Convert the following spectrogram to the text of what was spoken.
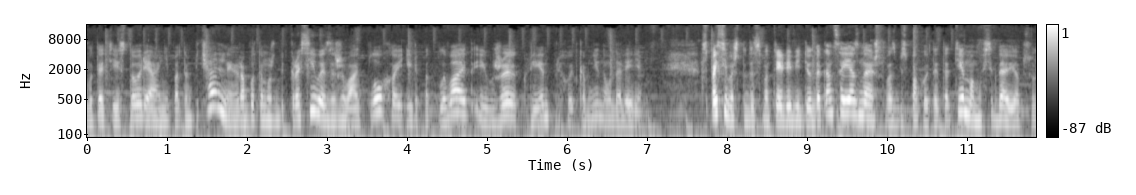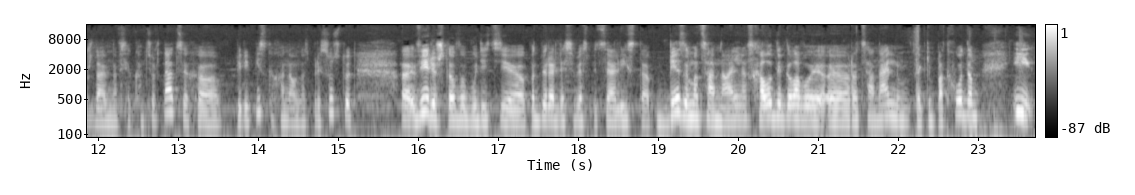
вот эти истории, они потом печальные. Работа может быть красивая, заживает плохо или подплывает, и уже клиент приходит ко мне на удаление. Спасибо, что досмотрели видео до конца. Я знаю, что вас беспокоит эта тема. Мы всегда ее обсуждаем на всех консультациях, э, переписках. Она у нас присутствует. Э, верю, что вы будете подбирать для себя специалиста безэмоционально, с холодной головой, э, рациональным таким подходом. И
